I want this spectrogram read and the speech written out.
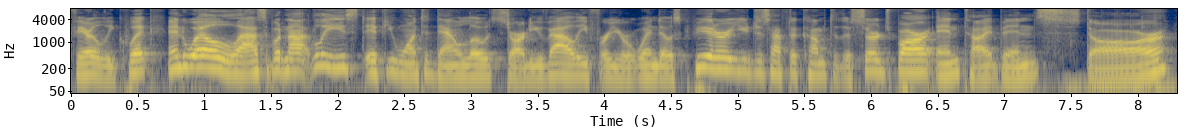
fairly quick. And well, last but not least, if you want to download Stardew Valley for your Windows computer, you just have to come to the search bar and type in star.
